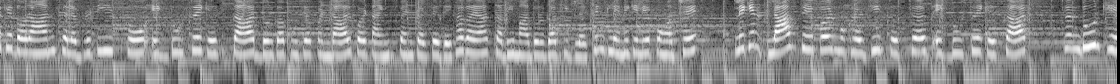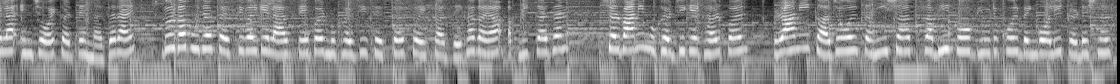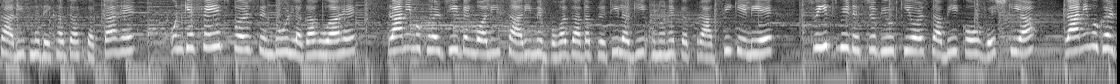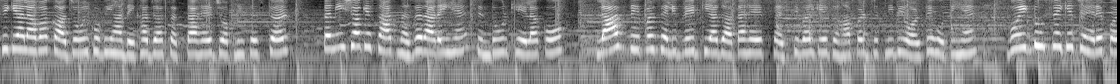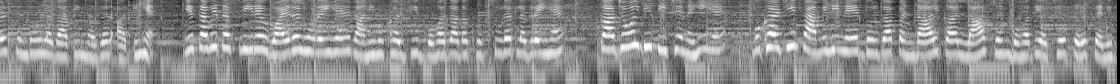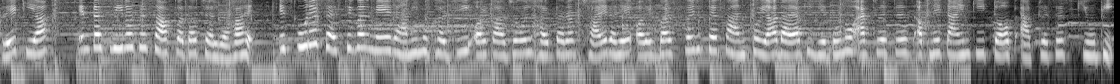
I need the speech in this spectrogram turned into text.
के दौरान सेलिब्रिटीज को एक दूसरे के साथ दुर्गा पूजा पंडाल पर टाइम स्पेंड करते देखा गया। सभी माँ दुर्गा की ब्लेसिंग्स लेने के लिए पहुँचे। लेकिन लास्ट डे पर मुखर्जी सिस्टर्स एक दूसरे के साथ सिंदूर खेला एंजॉय करते नज़र आए। दुर्गा पूजा फेस्टिवल के लास्ट डे पर मुखर्जी सिस्टर्स को एक साथ देखा गया। अपनी कज़न शर्बानी मुखर्जी के घर पर रानी, काजोल, तनीषा सभी को ब्यूटीफुल बंगाली ट्रेडिशनल साड़ीज में देखा जा सकता है। उनके फेस पर सिंदूर लगा हुआ है। रानी मुखर्जी बंगाली साड़ी में बहुत ज़्यादा प्रिटी लगी। उन्होंने पेपराजी के लिए स्वीट्स भी डिस्ट्रीब्यूट की और सभी को विश किया। रानी मुखर्जी के अलावा काजोल को भी यहाँ देखा जा सकता है, जो अपनी सिस्टर तनीषा के साथ नज़र आ रही हैं। सिंदूर खेला को लास्ट डे पर सेलिब्रेट किया जाता है इस फेस्टिवल के, जहाँ पर जितनी भी औरतें होती हैं, वो एक दूसरे के चेहरे पर सिंदूर लगाती नज़र आती हैं। ये सभी तस्वीरें वायरल हो रही है। रानी मुखर्जी बहुत ज़्यादा खूबसूरत लग रही हैं। काजोल भी पीछे नहीं है। मुखर्जी फैमिली ने दुर्गा पंडाल का लास्ट दिन बहुत ही अच्छे से सेलिब्रेट किया। इन तस्वीरों से साफ़ पता चल रहा है। इस पूरे फेस्टिवल में रानी मुखर्जी और काजोल हर तरफ़ छाए रहे और एक बार फिर से फैंस को याद आया कि ये दोनों एक्ट्रेसेस अपने टाइम की टॉप एक्ट्रेसेस क्यों थी।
